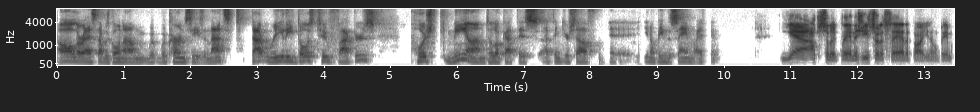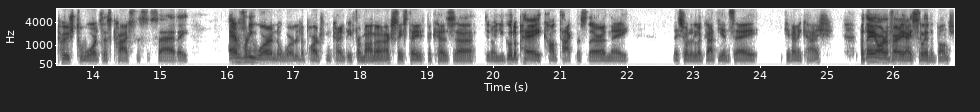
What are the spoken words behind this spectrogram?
all the rest that was going on with, with currencies and that's that really those two factors pushed me on to look at this i think yourself eh, you know being the same right yeah, absolutely. And as you sort of said about, you know, being pushed towards this cashless society everywhere in the world apart from County Fermanagh, actually, Steve, because uh, you know, you go to pay contactless there and they they sort of look at you and say, Do you have any cash? But they are a very isolated bunch.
